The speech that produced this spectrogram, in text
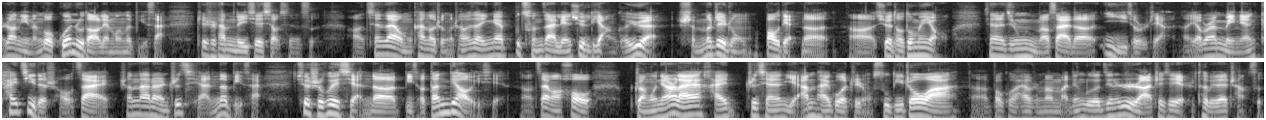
让你能够关注到联盟的比赛，这是他们的一些小心思啊。现在我们看到整个常规赛应该不存在连续两个月什么这种爆点的啊噱头都没有。现在这种锦标赛的意义就是这样啊，要不然每年开季的时候，在圣诞大战之前的比赛确实会显得比较单调一些啊。再往后。转过年来，还之前也安排过这种速敌周啊啊，包括还有什么马丁路德金日啊，这些也是特别的场次。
